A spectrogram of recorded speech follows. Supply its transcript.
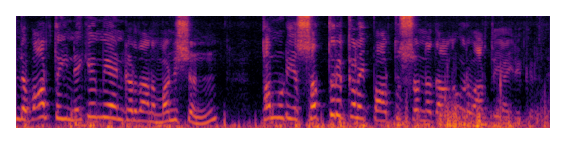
இந்த வார்த்தை நெகமியா என்கிறதான மனுஷன் தன்னுடைய சத்துருக்களை பார்த்து சொன்னதான ஒரு வார்த்தையாக இருக்கிறது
